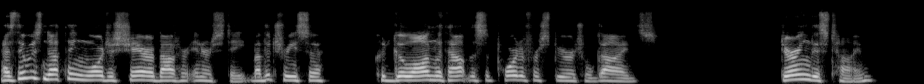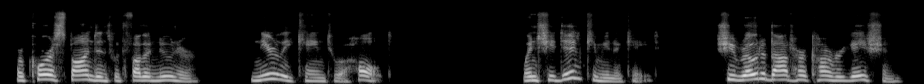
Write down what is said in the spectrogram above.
As there was nothing more to share about her inner state, Mother Teresa could go on without the support of her spiritual guides. During this time, her correspondence with Father Neuner nearly came to a halt. When she did communicate, she wrote about her congregation,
